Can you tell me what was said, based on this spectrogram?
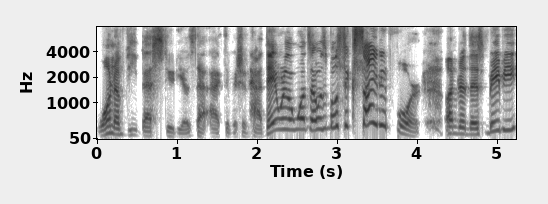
one of the best studios that Activision had. They were the ones I was most excited for under this. Maybe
